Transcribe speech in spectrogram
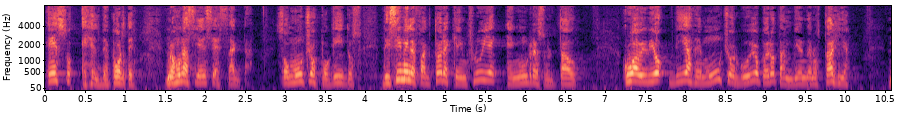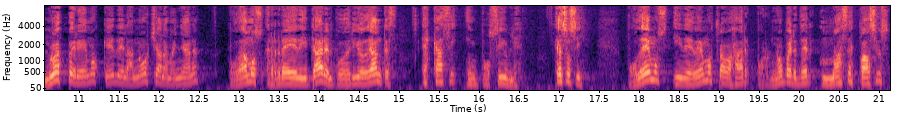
eso es el deporte, no es una ciencia exacta. Son muchos poquitos, disímiles factores que influyen en un resultado. Cuba vivió días de mucho orgullo, pero también de nostalgia. No esperemos que de la noche a la mañana podamos reeditar el poderío de antes. Es casi imposible. Eso sí, podemos y debemos trabajar por no perder más espacios,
